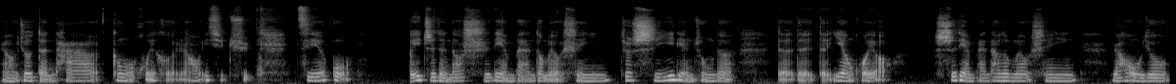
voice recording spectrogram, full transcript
然后就等他跟我会合，然后一起去。结果我一直等到十点半都没有声音，就十一点钟的。的的的宴会哦，十点半他都没有声音，然后我就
